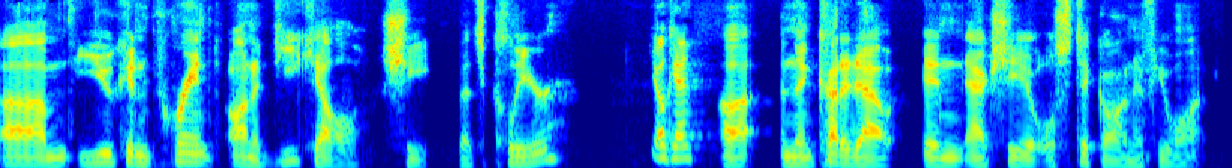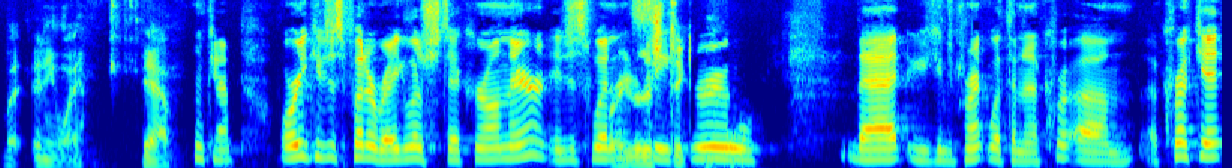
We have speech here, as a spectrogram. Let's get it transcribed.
Um, you can print on a decal sheet that's clear okay, uh, and then cut it out and actually it will stick on if you want. But anyway, yeah. okay. Or you could just put a regular sticker on there. It just wouldn't Regular see through that. You can print with an um, a Cricut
